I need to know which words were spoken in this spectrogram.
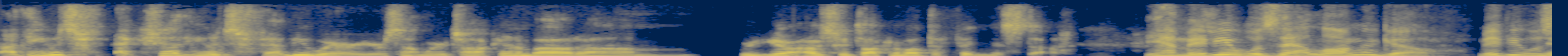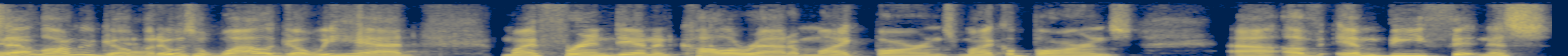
I think it was actually I think it was February or something. We were talking about um, you're obviously talking about the fitness stuff. Yeah, maybe so, it was that long ago. Maybe it was yeah, that long ago, yeah. but it was a while ago. We had my friend down in Colorado, Mike Barnes, Michael Barnes uh, of MB Fitness,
